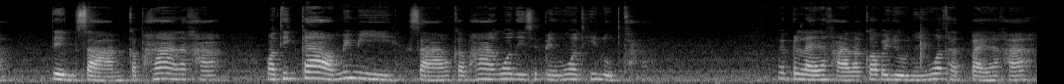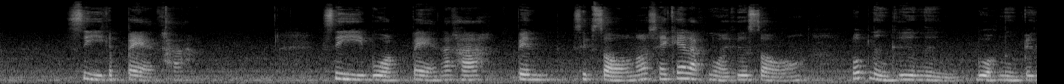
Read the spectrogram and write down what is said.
5 เด่น 3 กับ 5 นะคะ วันที่ 9 ไม่มี 3 กับ 5 งวดนี้จะเป็นงวดที่หลุดค่ะ ไม่เป็นไรนะคะ แล้วก็ไปดูในงวดถัดไปนะคะ 4 กับ 8 ค่ะ 4 บวก 8 นะคะ เป็น 12 เนาะใช้แค่หลักหน่วยคือ 2 ลบ1คือ 1 บวก 1 เป็น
